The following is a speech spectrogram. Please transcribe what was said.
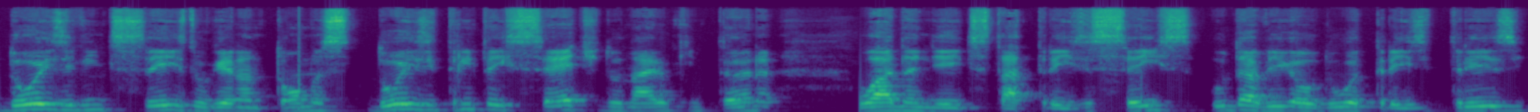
2,26 do Geraint Thomas, 2,37 do Nairo Quintana, o Adam Yates está 3,6, o Davi Galdua 3,13,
